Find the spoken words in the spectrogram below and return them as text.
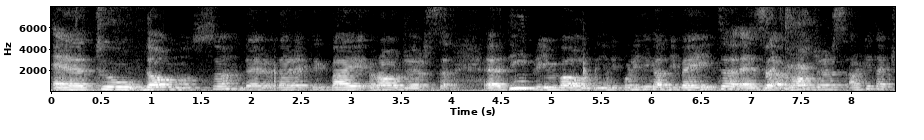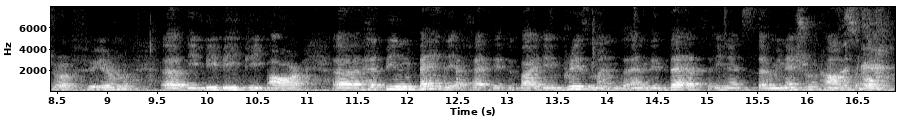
to Domus, directed by Rogers, uh, deeply involved in the political debate as uh, Rogers' architectural firm, uh, the BBPR, had been badly affected by the imprisonment and the death in extermination camps of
